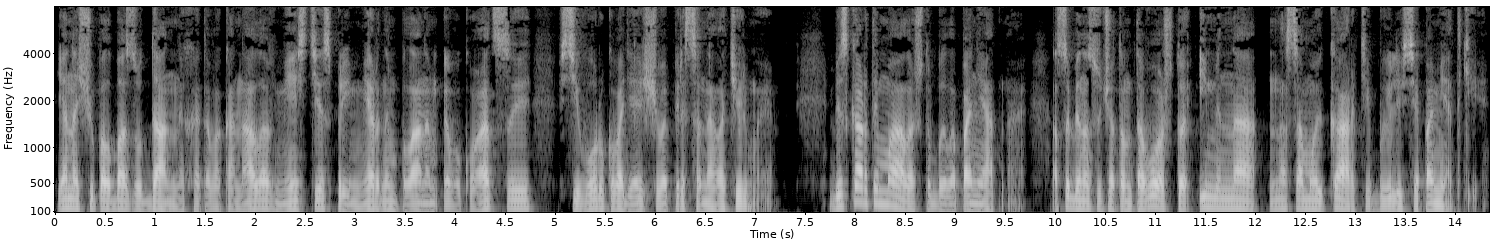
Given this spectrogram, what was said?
я нащупал базу данных этого канала вместе с примерным планом эвакуации всего руководящего персонала тюрьмы. Без карты мало что было понятно, особенно с учетом того, что именно на самой карте были все пометки.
